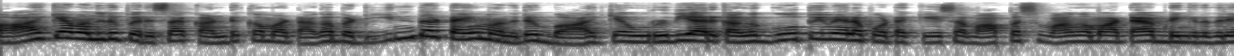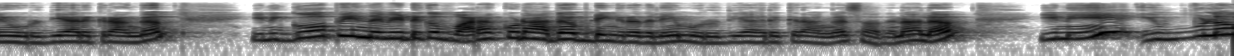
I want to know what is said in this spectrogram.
பாக்கியா வந்துட்டு பெருசாக கண்டுக்க மாட்டாங்க. பட் இந்த டைம் வந்துட்டு பாக்கியா உறுதியாக இருக்காங்க. கோபி மேலே போட்ட கேஸை வாபஸ் வாங்க மாட்டேன் அப்படிங்கிறதுலையும் உறுதியாக இருக்கிறாங்க. இனி கோபி இந்த வீட்டுக்கு வரக்கூடாது அப்படிங்கிறதுலையும் உறுதியாக இருக்கிறாங்க. ஸோ அதனால் இனி இவ்வளோ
